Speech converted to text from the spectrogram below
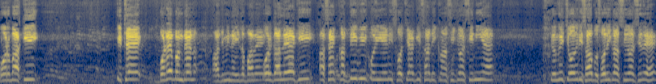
ਔਰ ਬਾਕੀ ਇੱਥੇ ਬੜੇ ਬੰਦੇ ਨੇ ਅੱਜ ਵੀ ਨਹੀਂ ਲੱਭਾ ਦੇ ਔਰ ਗੱਲ ਇਹ ਹੈ ਕਿ ਅਸੀਂ ਕਦੀ ਵੀ ਕੋਈ ਇਹ ਨਹੀਂ ਸੋਚਿਆ ਕਿ ਸਾਡੀ ਕਾਂਸਟੀਚੁਐਂਸੀ ਨਹੀਂ ਹੈ। ਕਿਉਂਕਿ ਚੌਧਰੀ ਸਾਹਿਬ ਬਸੋਲੀ ਕਾਂਸਟੀਚੁਐਂਸੀ ਦੇ ਹੈ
